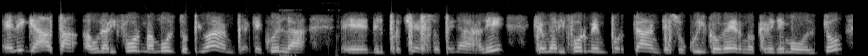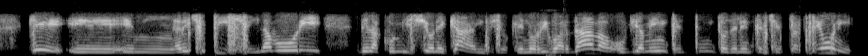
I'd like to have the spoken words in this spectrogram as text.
è legata a una riforma molto più ampia che è quella eh, del processo penale, che è una riforma importante su cui il governo crede molto, che eh, ehm, recepisce i lavori della commissione Canzio che non riguardava ovviamente il punto delle intercettazioni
